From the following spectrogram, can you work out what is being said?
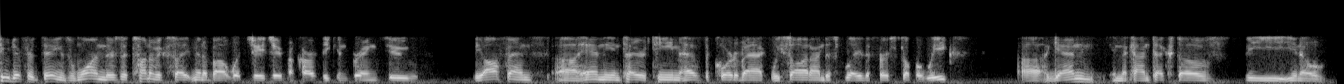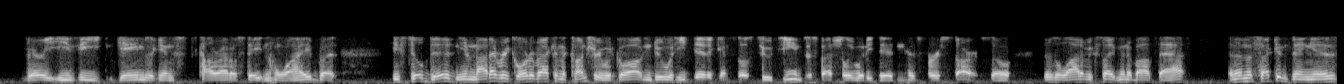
two different things. One, there's a ton of excitement about what J.J. McCarthy can bring to the offense uh, and the entire team as the quarterback. We saw it on display the first couple of weeks. Uh, again, in the context of the you know very easy games against Colorado State and Hawaii, but he still did. You know, not every quarterback in the country would go out and do what he did against those two teams, especially what he did in his first start. So there's a lot of excitement about that. And then the second thing is,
